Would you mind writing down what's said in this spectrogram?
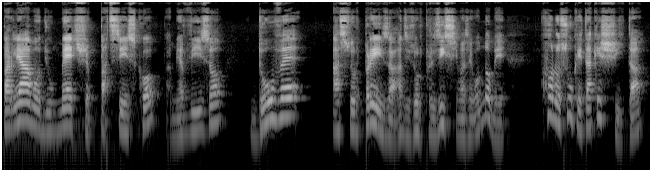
Parliamo di un match pazzesco, a mio avviso, dove a sorpresa, anzi sorpresissima secondo me, Konosuke Takeshita,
